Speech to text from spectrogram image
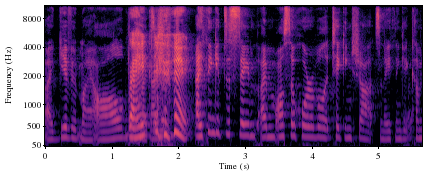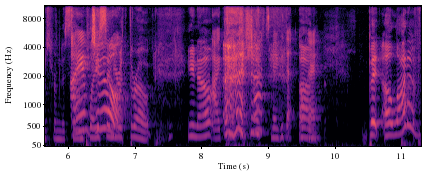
I give it my all. Right. like, I, I think it's the same. I'm also horrible at taking shots, and I think it comes from the same place too. in your throat. You know. I can take shots. Maybe that. Okay. Um, but a lot of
